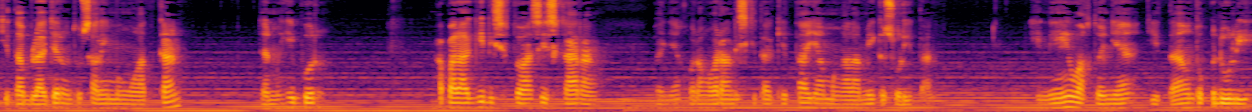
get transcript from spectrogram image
Kita belajar untuk saling menguatkan dan menghibur. Apalagi di situasi sekarang, banyak orang-orang di sekitar kita yang mengalami kesulitan. Ini waktunya kita untuk peduli.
